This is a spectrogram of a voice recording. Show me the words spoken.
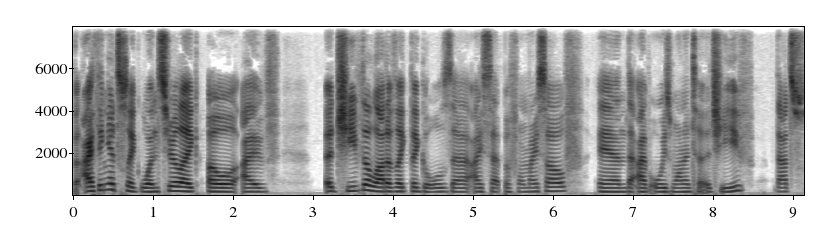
But I think it's like once you're like, "Oh, I've achieved a lot of like the goals that I set before myself and that I've always wanted to achieve." That's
